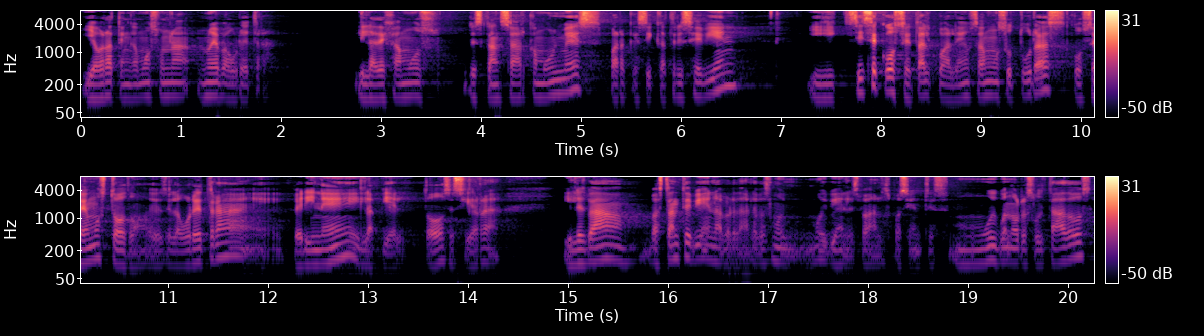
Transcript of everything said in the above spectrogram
y ahora tengamos una nueva uretra. Y la dejamos descansar como un mes para que cicatrice bien. Y si se cose tal cual, ¿eh? usamos suturas, cosemos todo, desde la uretra, eh, periné y la piel, todo se cierra y les va bastante bien, la verdad, les va muy, muy bien, les va a los pacientes, muy buenos resultados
